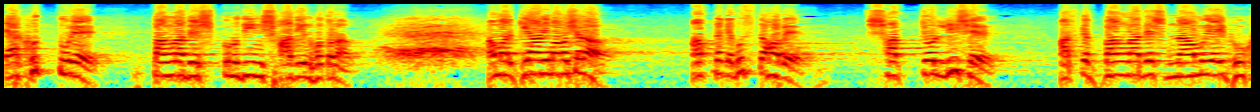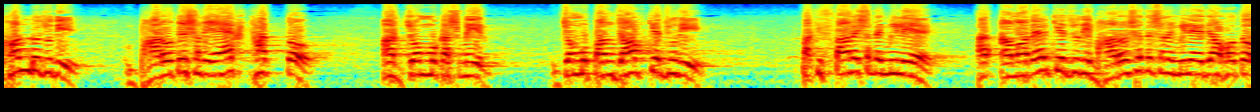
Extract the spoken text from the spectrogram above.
একত্তরে বাংলাদেশ কোনোদিন স্বাধীন হতো না। আমার জ্ঞানী মানুষেরা, আপনাকে বুঝতে হবে, সাতচল্লিশে আজকে বাংলাদেশ নামে এই ভূখণ্ড যদি ভারতের সাথে এক থাকতো, আর জম্মু কাশ্মীর, জম্মু পাঞ্জাবকে যদি পাকিস্তানের সাথে মিলিয়ে আর আমাদেরকে যদি ভারতের সাথে মিলিয়ে দেওয়া হতো,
